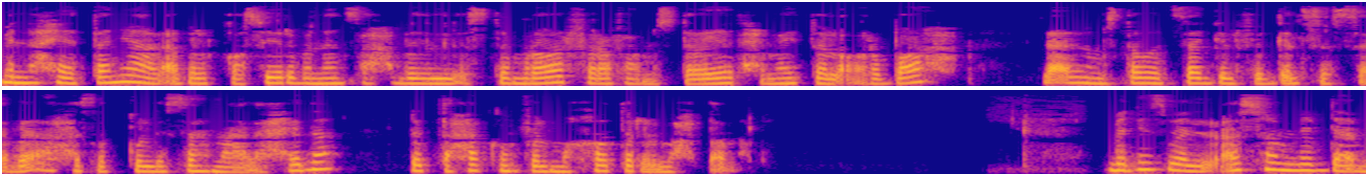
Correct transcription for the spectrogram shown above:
من الناحية التانية على الأجل القصير بننصح بالاستمرار في رفع مستويات حماية الأرباح لأقل مستوى اتسجل في الجلسة السابقة حسب كل سهم على حدة. للتحكم في المخاطر المحتملة. بالنسبة للأسهم نبدأ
